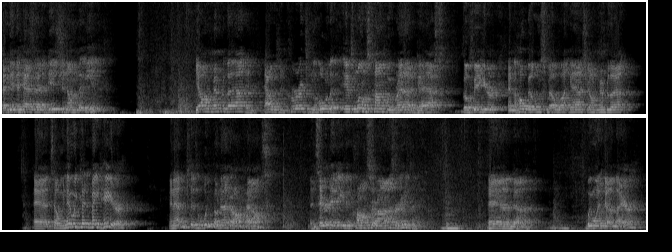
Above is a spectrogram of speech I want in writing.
And then it has that addition on the end. Y'all remember that? And I was encouraging the Lord that it was one of those times we ran out of gas, go figure, and the whole building smelled like gas. Y'all remember that? And so we knew we couldn't meet here. And Adam says, Well, we can go down to our house. And Sarah didn't even cross her eyes or anything. And uh, we went down there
